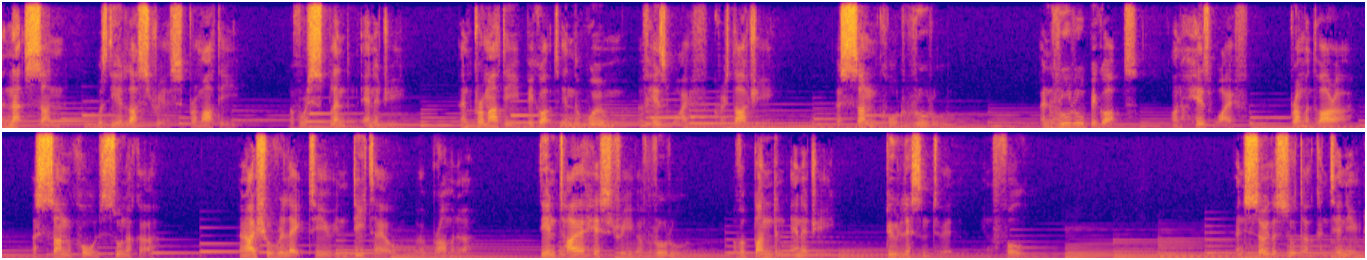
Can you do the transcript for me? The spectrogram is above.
and that son was the illustrious Pramati of resplendent energy, and Pramati begot in the womb of his wife, Kritachi, a son called Ruru. And Ruru begot on his wife Pramadvara a son called Sunaka. And I shall relate to you in detail, O Brahmana, the entire history of Ruru, of abundant energy. Do listen to it in full. And so the Suta continued.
